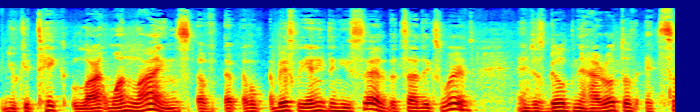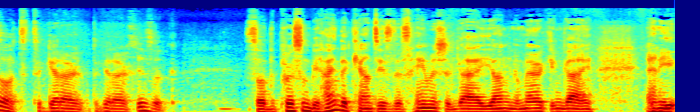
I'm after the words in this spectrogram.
you could take one lines of, of, of basically anything he said, the tzaddik's words, and just build neharot of etzot to get our to get our chizuk. So the person behind the counter is this Hamish, guy, young American guy, and he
